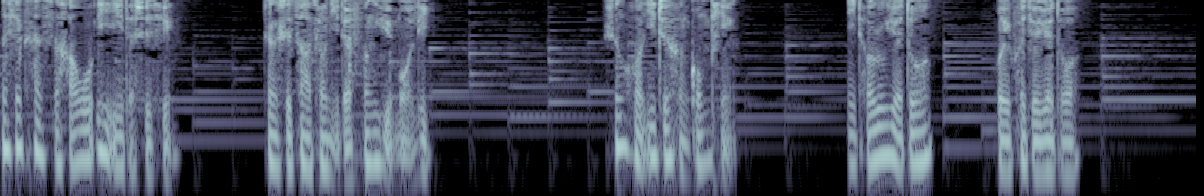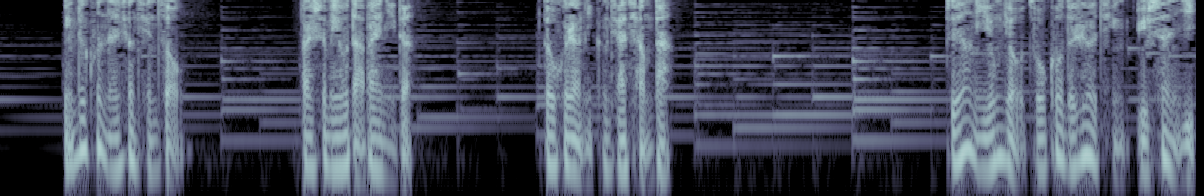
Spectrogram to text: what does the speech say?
那些看似毫无意义的事情，正是造就你的风雨磨砺。生活一直很公平，你投入越多，回馈就越多。迎着困难向前走，凡是没有打败你的，都会让你更加强大。只要你拥有足够的热情与善意，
